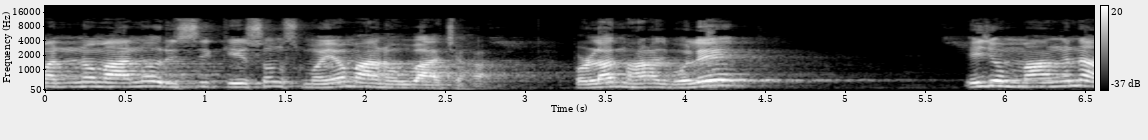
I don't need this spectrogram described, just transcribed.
मनो मानो ऋषिकेशन स्मय मानो उवाच। प्रहलाद महाराज बोले, ये जो मांगना,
